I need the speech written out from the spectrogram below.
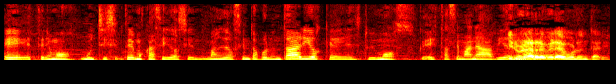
eh, tenemos muchísimo, tenemos casi 200, más de 200 voluntarios que estuvimos esta semana viendo. Quiero una remera de voluntario.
